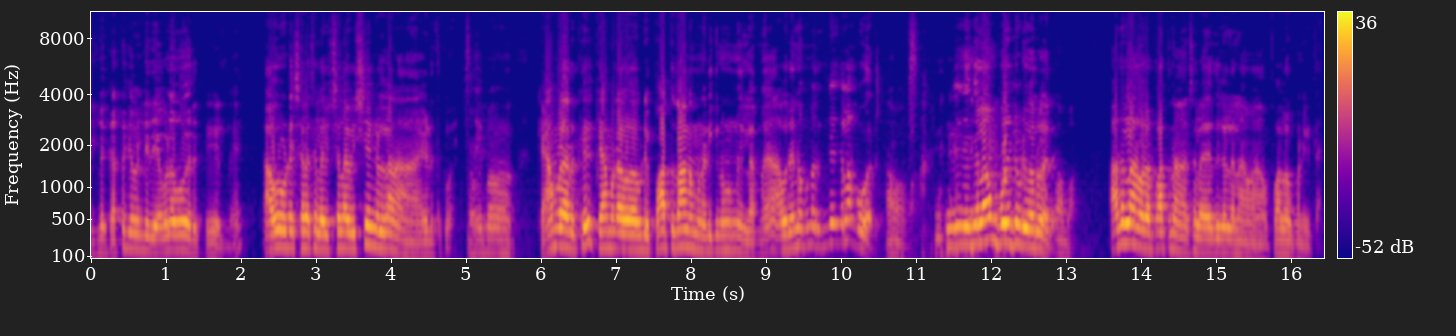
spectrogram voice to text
இன்னும் கற்றுக்க வேண்டியது எவ்வளவோ இருக்குன்னு அவருடைய சில சில சில விஷயங்கள்லாம் நான் எடுத்துக்குவேன். இப்போ கேமரா இருக்கு கேமரா அப்படி பார்த்து தான் நம்ம நடிக்கணும்னு இல்லாமல் அவர் என்ன பண்ணுவார்? இங்கெங்கெல்லாம் போவார். ஆமா ஆமா இங்க இங்கெல்லாம் போயிட்டு இப்படி வருவார். ஆமா. அதெல்லாம் அவரை பார்த்து நான் சில இதுகளை நான் ஃபாலோ பண்ணிக்கிட்டேன்.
